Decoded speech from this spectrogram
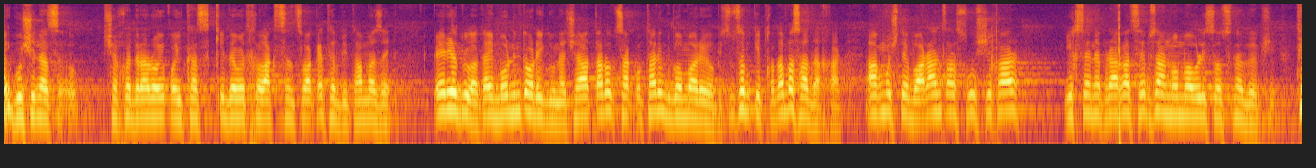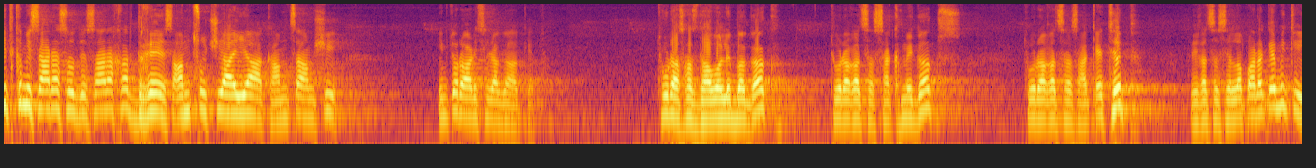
აი გუშინაც შეხვედრა რო იყო იქაც კიდევ ერთხელ აქცენტს ვაკეთებდით ამაზე. პერიოდულად აი მონიტორინგი უნდა ჩაატაროთ საკუთარი მდგომარეობის. უცებ კითხოთ, აბა სადა ხარ? აღმოჩნდება რა წარსულში ხარ? იხსენებ რაღაცებს ან მომავლის ოცნებებში. თითქმის არასოდეს არ ახარ დღეს ამ წუთში აი აქ ამ წამში. იმიტომ რომ არის რა გააკეთო. თუ რაღაცას დავალება გაქვს, თუ რაღაცა საქმე გაქვს, თუ რაღაცას აკეთებ, ვიღაცას ელაპარაკები კი,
